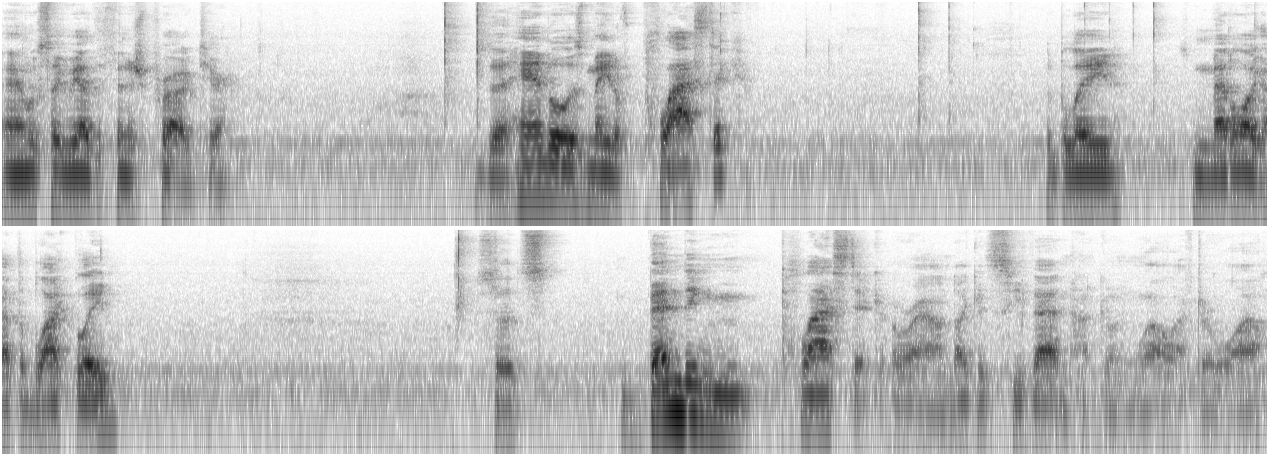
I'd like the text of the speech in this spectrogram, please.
And looks like we have the finished product here. The handle is made of plastic. The blade is metal. I got the black blade. So it's bending plastic around. I could see that not going well after a while.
